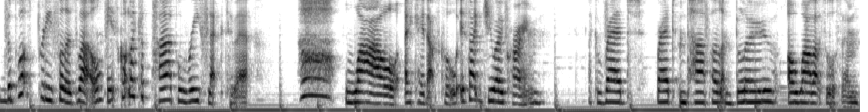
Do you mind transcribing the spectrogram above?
The pot's pretty full as well. It's got like a purple reflect to it. wow, okay, that's cool. It's like duochrome like a red, red and purple and blue. Oh wow, that's awesome.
